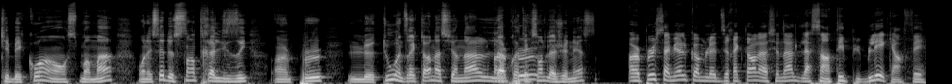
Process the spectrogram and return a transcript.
québécois en ce moment. On essaie de centraliser un peu le tout. Un directeur national de la protection de la jeunesse un peu, Samuel, comme le directeur national de la santé publique, en fait.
